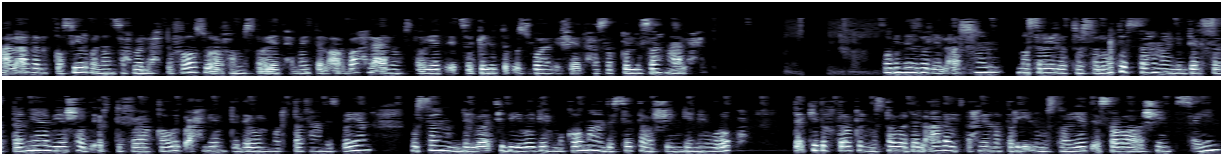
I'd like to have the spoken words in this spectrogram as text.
على الأجل القصير بننصح بالاحتفاظ ورفع مستويات حماية الأرباح لأقل مستويات اتسجلت الأسبوع اللي فات حسب كل سهم على حدة وبالنسبة للأسهم مصرية للاتصالات السهم اللي الجلسة التانية بيشهد ارتفاع قوي بأحجام تداول مرتفعة نسبيا والسهم دلوقتي بيواجه مقاومة عند الستة وعشرين جنيه وربع تأكيد اختراق المستوى ده الأعلى يفتح لنا طريق لمستويات السبعة وعشرين تسعين.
